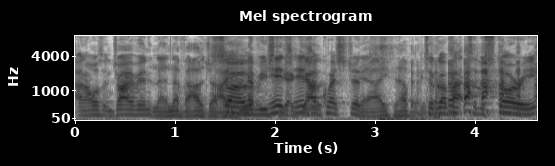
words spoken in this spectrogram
and I wasn't driving. No, never. I was driving. So I never used to here's, get here's a question. yeah, I used to help to go back to the story.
